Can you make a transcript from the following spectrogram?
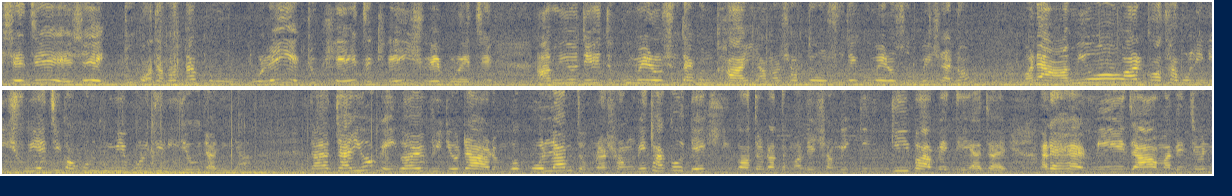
এসেছে এসে একটু কথাবার্তা বলেই একটু খেয়েছে খেয়েই শুয়ে পড়েছে। আমিও যেহেতু ঘুমের ওষুধ এখন খাই আমার সব তো ওষুধে ঘুমের ওষুধ মেশানো। মানে আমিও আর কথা বলিনি শুয়েছি কখন ঘুমিয়ে পড়েছি নিজেও জানি না। তা যাই হোক এইভাবে ভিডিওটা আরম্ভ করলাম। তোমরা সঙ্গে থাকো, দেখি কতটা তোমাদের সঙ্গে কি, কীভাবে দেওয়া যায়। আরে হ্যাঁ মেয়ে যা আমাদের জন্য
